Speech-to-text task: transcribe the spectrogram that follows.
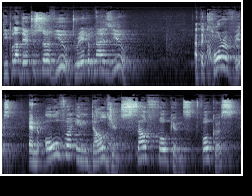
People are there to serve you, to recognize you. At the core of it, an overindulgent self focus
